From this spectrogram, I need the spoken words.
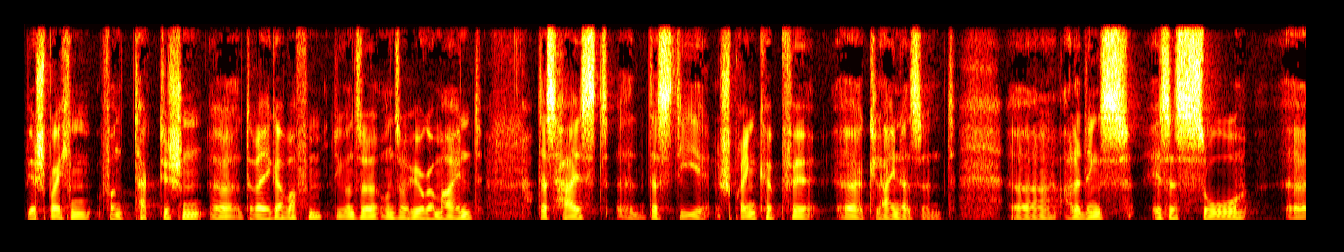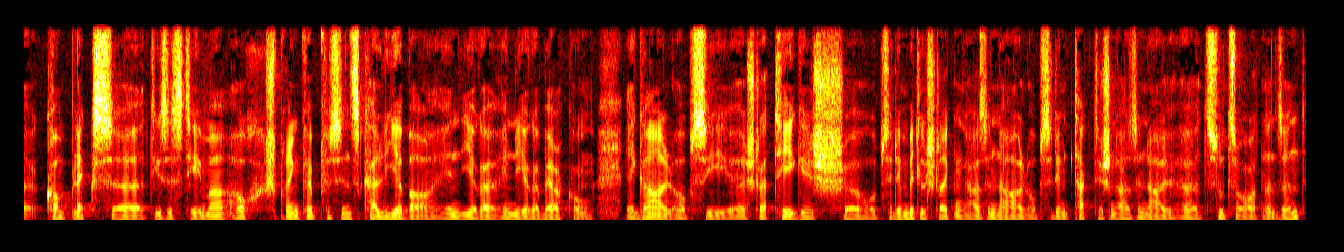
wir sprechen von taktischen Trägerwaffen die unser, unser Hörer meint. Das heißt, äh, dass die Sprengköpfe äh, kleiner sind. Äh, allerdings ist es so, äh, komplex, äh, dieses Thema. Auch Sprengköpfe sind skalierbar in ihrer, in ihrer Wirkung. Egal, ob sie äh, strategisch, äh, ob sie dem Mittelstreckenarsenal, ob sie dem taktischen Arsenal äh, zuzuordnen sind,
